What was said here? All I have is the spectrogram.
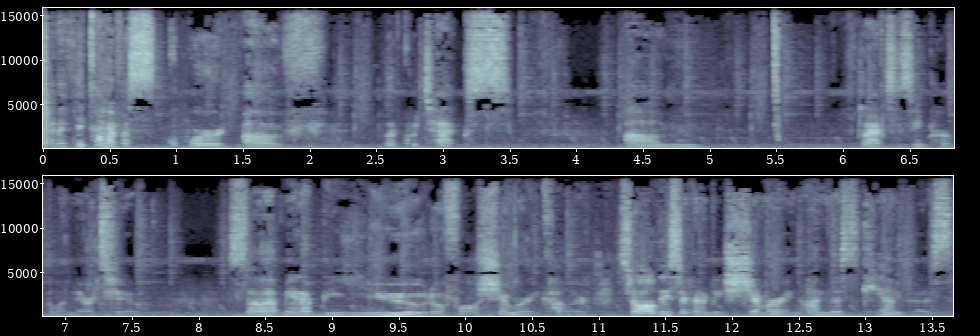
And I think I have a squirt of Liquitex um, Dioxazine Purple in there too. So that made a beautiful shimmery color. So all these are gonna be shimmering on this canvas.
